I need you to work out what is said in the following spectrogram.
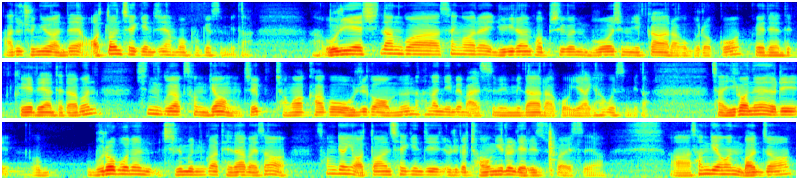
아주 중요한데 어떤 책인지 한번 보겠습니다. 아, 우리의 신앙과 생활의 유일한 법칙은 무엇입니까? 라고 물었고 그에 대한, 그에 대한 대답은 신구약 성경, 즉 정확하고 오류가 없는 하나님의 말씀입니다. 라고 이야기하고 있습니다. 자, 이거는 우리 물어보는 질문과 대답에서 성경이 어떠한 책인지 우리가 정의를 내릴 수가 있어요. 아, 성경은 먼저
